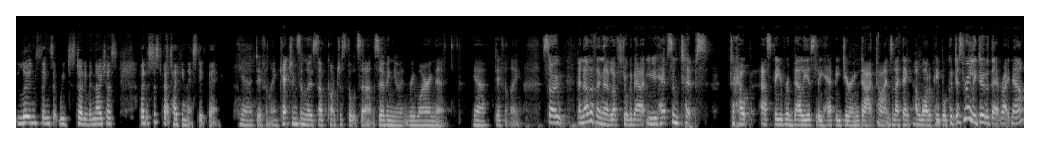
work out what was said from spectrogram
learned things that we just don't even notice. But it's just about taking that step back. Yeah, definitely. Catching some of those subconscious thoughts that aren't serving you and rewiring that. Yeah, definitely. So another thing that I'd love to talk about, you have some tips to help us be rebelliously happy during dark times. And I think a lot of people could just really do with that right now.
